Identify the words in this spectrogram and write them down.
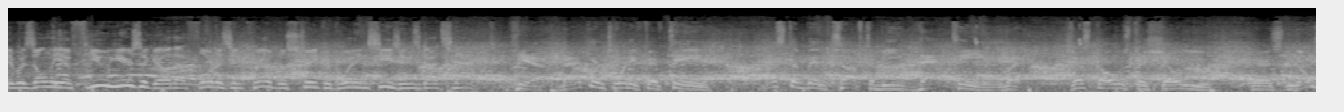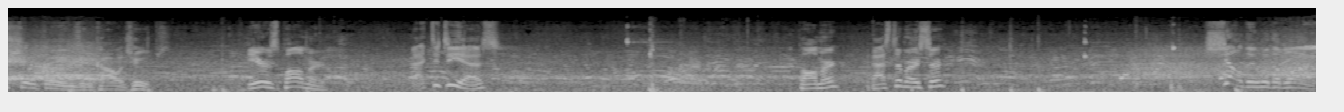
It was only a few years ago that Florida's incredible streak of winning seasons got snapped. Yeah, back in 2015, must have been tough to be that team, but just goes to show you there's no sure things in college hoops. Here's Palmer. Back to TS. Palmer. Pass to Mercer. Sheldon with a block.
